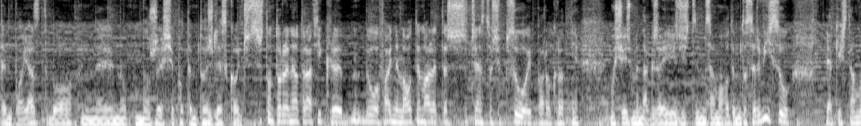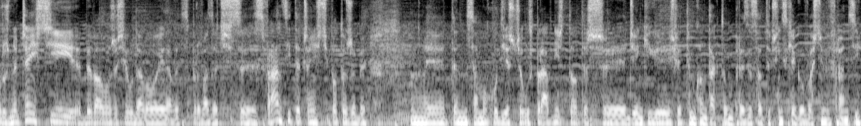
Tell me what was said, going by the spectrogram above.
ten pojazd, bo mm, no, może się potem to źle skończyć. Zresztą to Renault Traffic y, było fajnym autem, ale też często się psuło i parokrotnie musieliśmy na grze jeździć tym samochodem do serwisu. Jakieś tam różne części. Bywało, że się udawało je nawet sprowadzać z, z Francji te części po to, żeby y, ten samochód jeszcze usprawnić. To też y, dzięki świetnym kontaktom prezesa Tyczyńskiego właśnie we Francji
